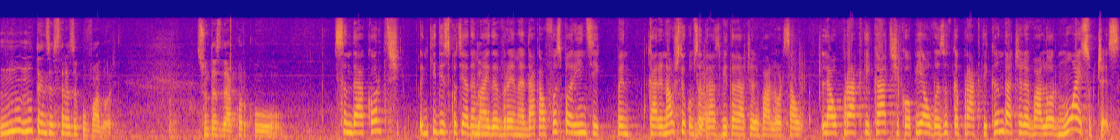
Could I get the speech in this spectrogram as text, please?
nu, nu te înzestrează cu valori. Sunteți de acord cu sunt de acord și închid discuția de da. mai devreme. Dacă au fost părinții care n-au știut cum să da. transmită acele valori sau le-au practicat și copiii au văzut că practicând acele valori nu ai succes,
